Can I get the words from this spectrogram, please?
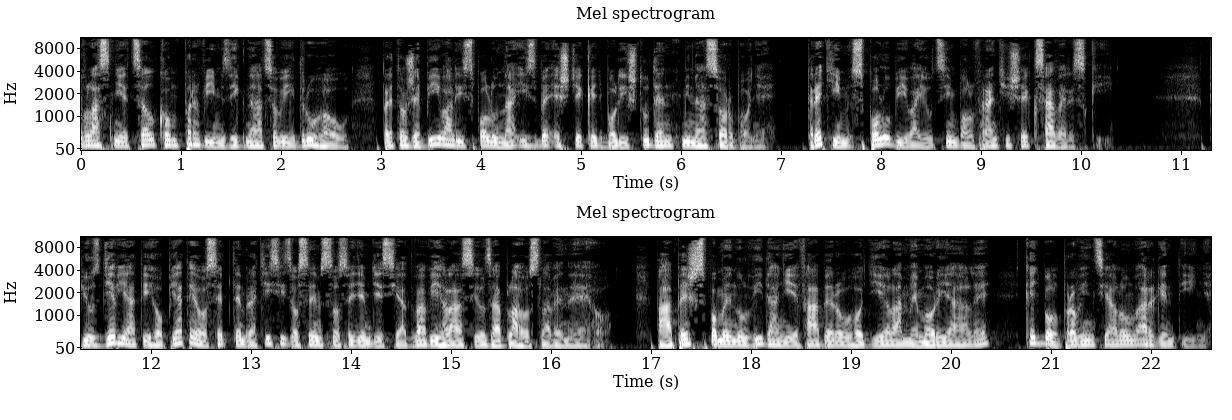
vlastne celkom prvým z Ignácových druhov, pretože bývali spolu na izbe ešte keď boli študentmi na Sorbone. Tretím spolubývajúcim bol František Saverský. Pius 9. 5. septembra 1872 vyhlásil za blahoslaveného. Pápež spomenul vydanie Fáberovho diela Memoriále, keď bol provinciálom v Argentíne.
